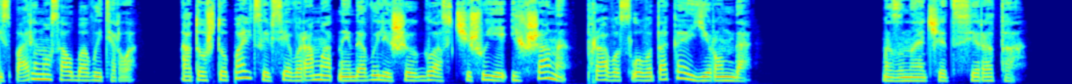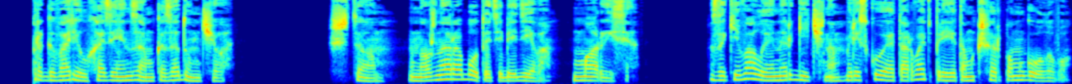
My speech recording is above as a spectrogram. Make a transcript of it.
Испарину с лба вытерла. А то, что пальцы все в ароматной до вылезших глаз чешуе их шана, право слово такая ерунда. «Значит, сирота», — проговорил хозяин замка задумчиво. «Что, нужна работа тебе, дева, Марыся?» Закивала энергично, рискуя оторвать при этом к шерпам голову.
